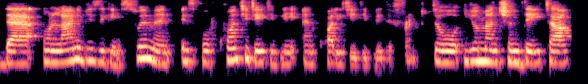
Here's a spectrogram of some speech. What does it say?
that online abuse against women is both quantitatively and qualitatively different. So you mentioned data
